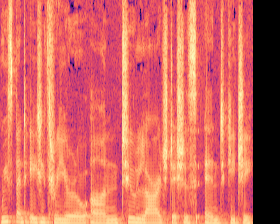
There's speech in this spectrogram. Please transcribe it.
We spent 83 euro on two large dishes in Takichi,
